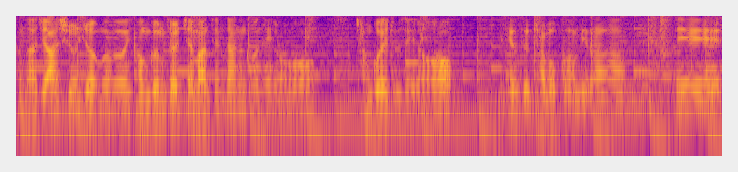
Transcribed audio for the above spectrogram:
한 가지 아쉬운 점은 현금 결제만 된다는 거네요. 참고해 주세요. 여튼 잘 먹고 갑니다. 예.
